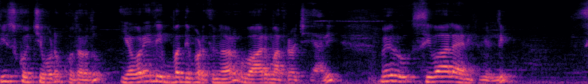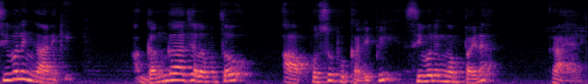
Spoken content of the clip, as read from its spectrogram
తీసుకొచ్చి ఇవ్వడం కుదరదు. ఎవరైతే ఇబ్బంది పడుతున్నారో వారు మాత్రమే చేయాలి. మీరు శివాలయానికి వెళ్ళి శివలింగానికి ఆ గంగాజలంతో ఆ పసుపు కలిపి శివలింగం పైన రాయాలి.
